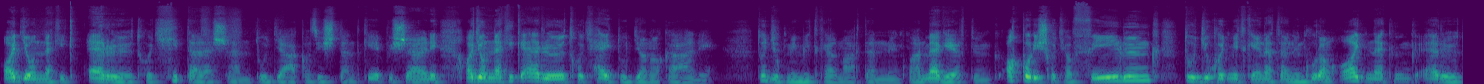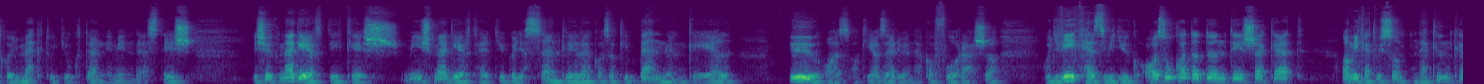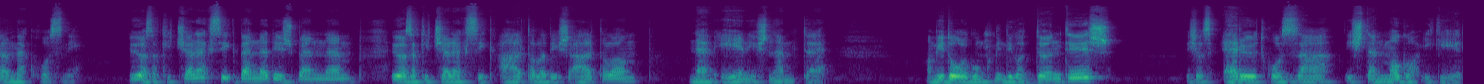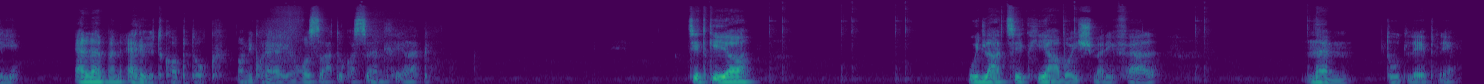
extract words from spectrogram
adjon nekik erőt, hogy hitelesen tudják az Istent képviselni, adjon nekik erőt, hogy hely tudjanak állni Tudjuk mi mit kell már tennünk, már megértünk. Akkor is, hogyha félünk, tudjuk, hogy mit kéne tennünk. Uram, adj nekünk erőt, hogy meg tudjuk tenni mindezt. És, és ők megértik, és mi is megérthetjük, hogy a Szentlélek az, aki bennünk él, ő az, aki az erőnek a forrása, hogy véghez vigyük azokat a döntéseket, amiket viszont nekünk kell meghozni. Ő az, aki cselekszik benned és bennem, ő az, aki cselekszik általad és általam, nem én és nem te. A mi dolgunk mindig a döntés, és az erőt hozzá Isten maga ígéri. Ellenben erőt kaptok, amikor eljön hozzátok a Szentlélek. Citkia úgy látszik, hiába ismeri fel, nem tud lépni.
